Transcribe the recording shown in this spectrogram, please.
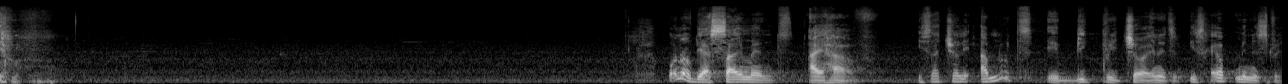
One of the assignments I have is actually I'm not a big preacher or anything. It's help ministry.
